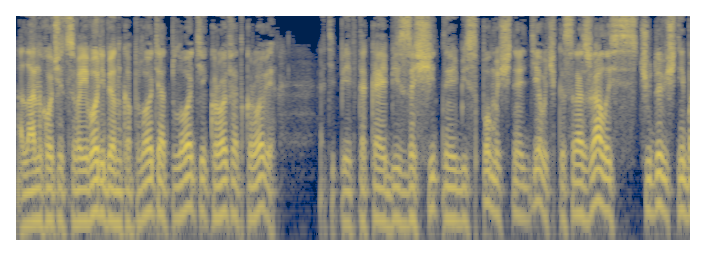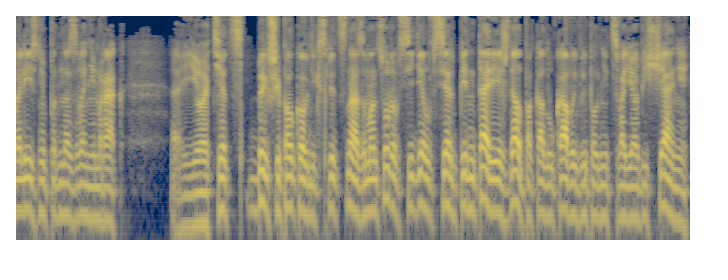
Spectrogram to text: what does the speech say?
Алан хочет своего ребенка, плоть от плоти, кровь от крови. А теперь такая беззащитная и беспомощная девочка сражалась с чудовищной болезнью под названием рак. А ее отец, бывший полковник спецназа Мансуров, сидел в серпентарии и ждал, пока Лукавый выполнит свое обещание,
